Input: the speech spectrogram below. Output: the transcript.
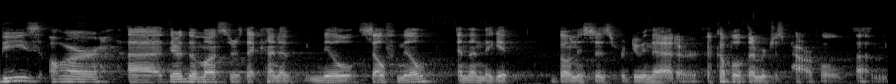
these are uh, they're the monsters that kind of mill self mill, and then they get bonuses for doing that, or a couple of them are just powerful, um,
